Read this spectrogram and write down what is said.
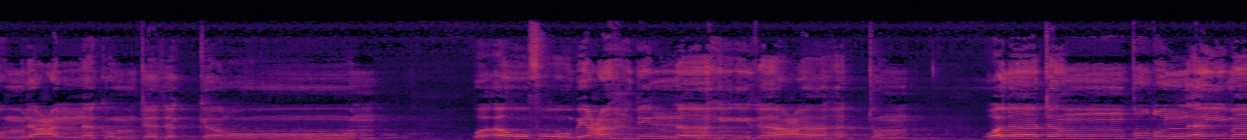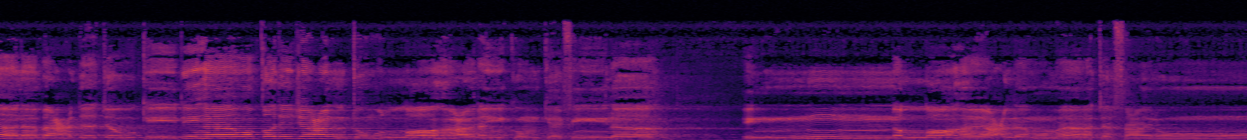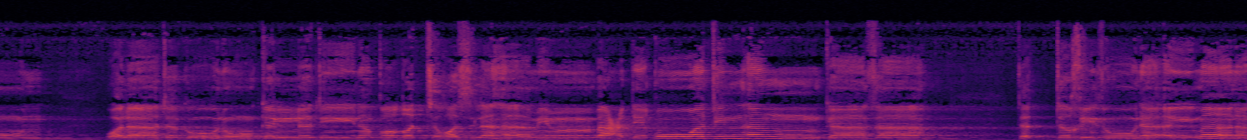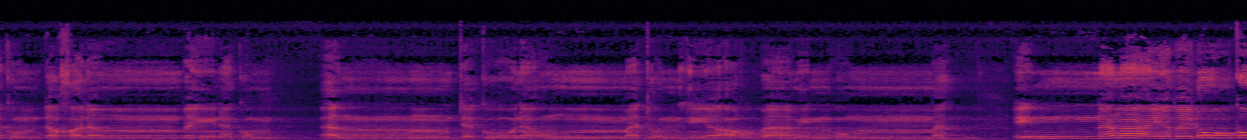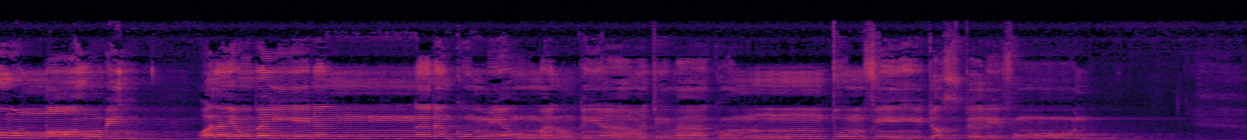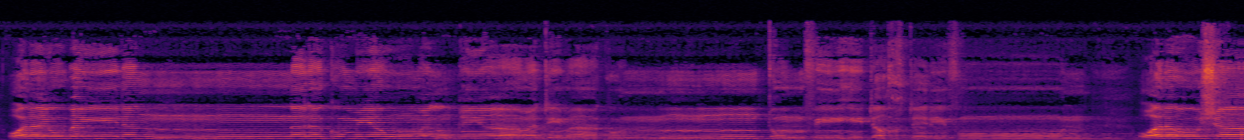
يعظكم لعلكم تذكرون. وأوفوا بعهد الله إذا عاهدتم. ولا تنقضوا الأيمان بعد توكيدها وقد جعلتم غزلها من بعد قوة أنكاثا. تتخذون أيمانكم دخلا بينكم أن تكون أمة هي أربى من أمة. إنما يبلوكم الله به وليبينن لكم يوم القيامة ما كنتم فيه تختلفون وليبينن لكم يوم القيامة ما كنتم فيه تختلفون ولو شاء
